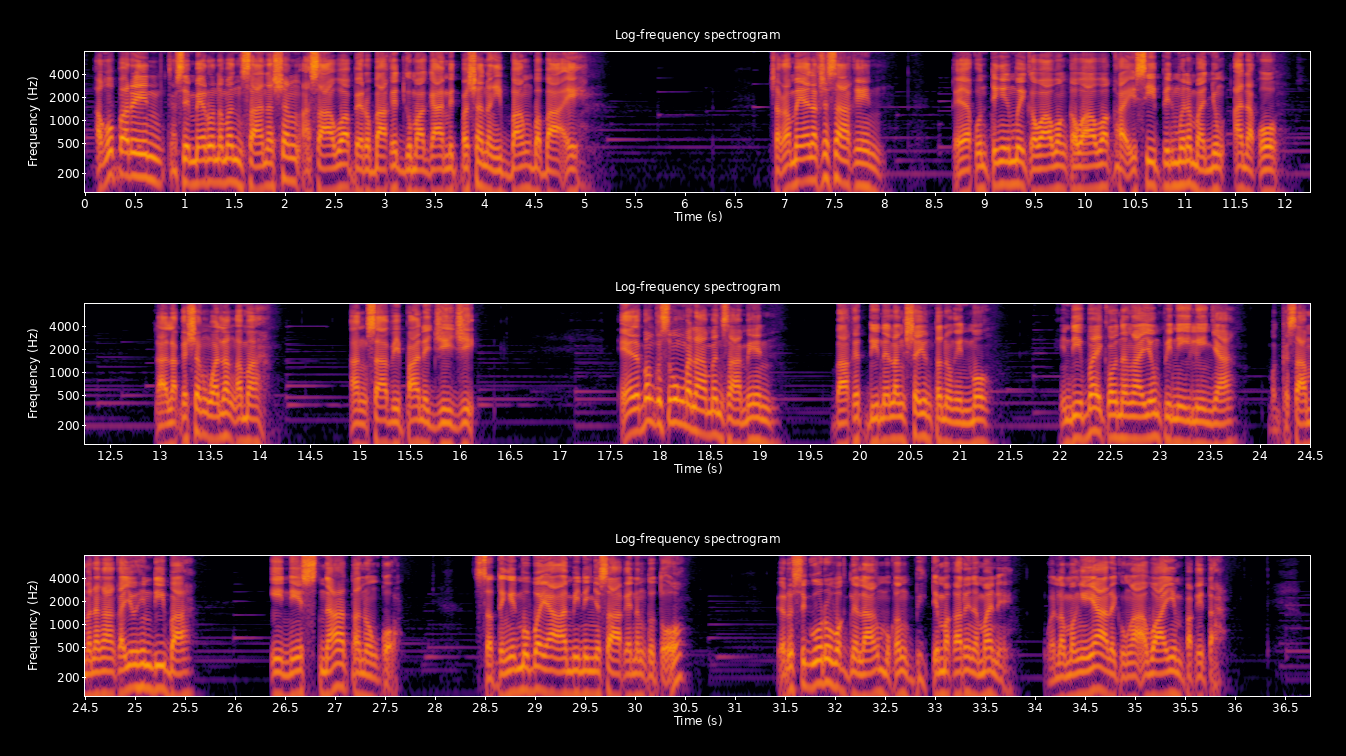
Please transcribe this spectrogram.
Ako pa rin kasi meron naman sana siyang asawa pero bakit gumagamit pa siya ng ibang babae? Tsaka may anak siya sa akin. Kaya kung tingin mo kawawang kawawa ka, isipin mo naman yung anak ko. Lalaki siyang walang ama. Ang sabi pa ni Gigi. Eh ano bang gusto mong malaman sa amin? Bakit di na lang siya yung tanungin mo? Hindi ba ikaw na nga yung pinili niya? Magkasama na nga kayo hindi ba? Inis na tanong ko. Sa tingin mo ba iaaminin niya sa akin ng totoo? Pero siguro wag na lang mukhang biktima ka rin naman eh. Walang mangyayari kung aawayin pa kita.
